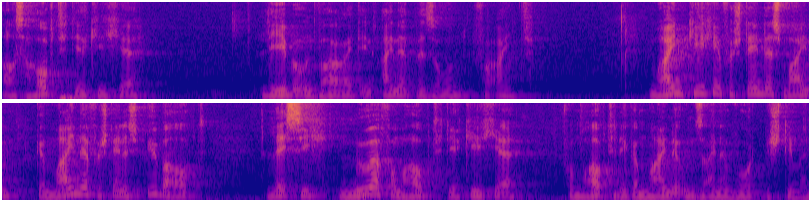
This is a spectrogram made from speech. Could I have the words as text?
als Haupt der Kirche Liebe und Wahrheit in einer Person vereint. Mein Kirchenverständnis, mein Gemeindeverständnis überhaupt lässt sich nur vom Haupt der Kirche, vom Haupt der Gemeinde und seinem Wort bestimmen.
